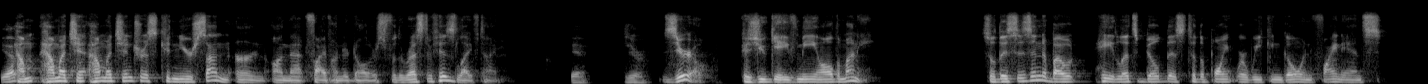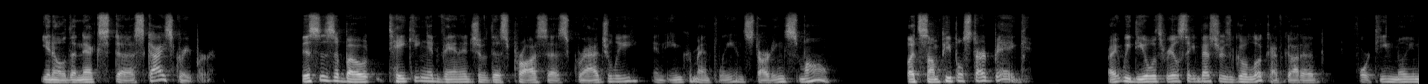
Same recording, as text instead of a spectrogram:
Yeah. How, how much how much interest can your son earn on that five hundred dollars for the rest of his lifetime? Yeah, zero. Zero, because you gave me all the money. So this isn't about hey, let's build this to the point where we can go and finance, you know, the next uh, skyscraper. This is about taking advantage of this process gradually and incrementally and starting small. But some people start big, right? We deal with real estate investors who go, look, I've got a $14 million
